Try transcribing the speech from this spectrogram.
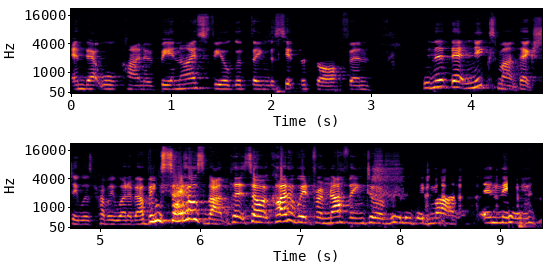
and that will kind of be a nice feel good thing to set this off. And then that, that next month actually was probably one of our big sales months. So it kind of went from nothing to a really big month. And then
